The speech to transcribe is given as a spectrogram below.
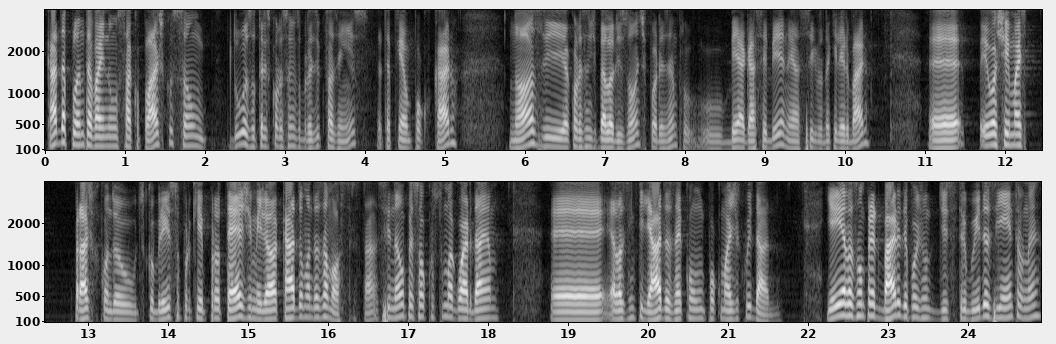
Cada planta vai num saco plástico. São duas ou três coleções do Brasil que fazem isso, até porque é um pouco caro. Nós e a coleção de Belo Horizonte, por exemplo, o BHCB, né, a sigla daquele herbário. É, eu achei mais prático quando eu descobri isso, porque protege melhor cada uma das amostras. Tá? Senão o pessoal costuma guardar é, elas empilhadas né, com um pouco mais de cuidado. E aí elas vão para o herbário depois de distribuídas e entram, né,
